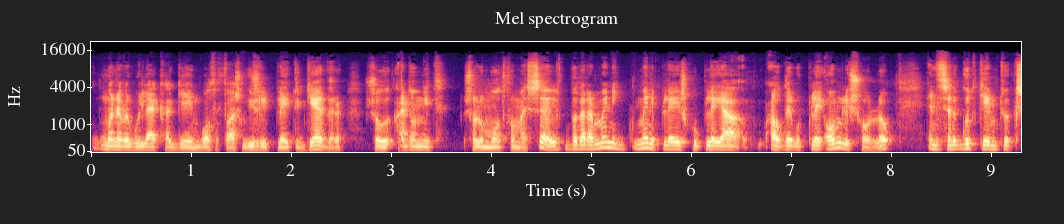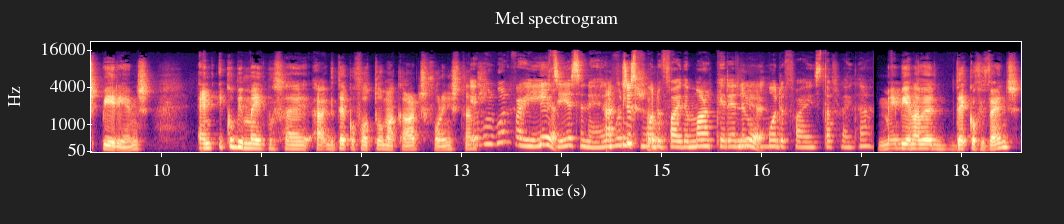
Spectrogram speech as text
whenever we like a game, both of us we usually play together. So I don't need solo mode for myself. But there are many many players who play out, out there who play only solo, and it's a good game to experience. And it could be made with a, a deck of automa cards, for instance. It would work very Yeah, easy, isn't it? I would just so. modify the market and Yeah. modify stuff like that. maybe another deck of events,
